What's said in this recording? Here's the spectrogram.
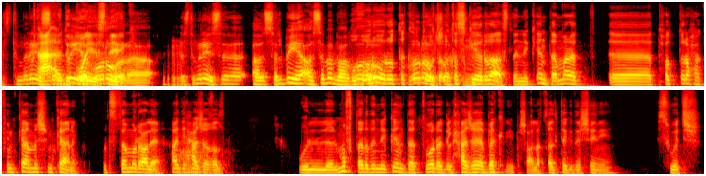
استمرارية عقد سلبية كويس غرور. آه. آه، سلبية أو سببها غرور غرور. وتسكير راس لأنك أنت مرات آه، تحط روحك في مكان مش مكانك وتستمر عليه هذه حاجة غلط والمفترض إنك أنت تورق الحاجة بكري باش على الأقل تقدر شنو switch.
